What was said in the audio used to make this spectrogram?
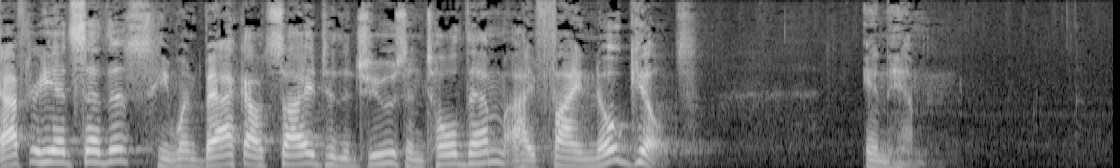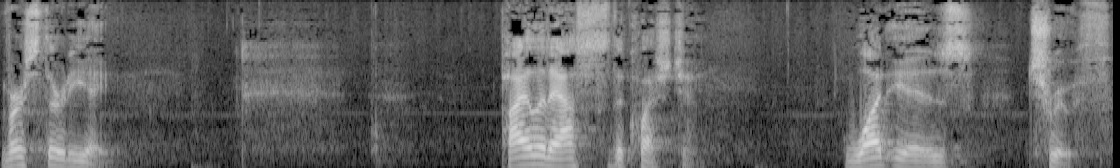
After he had said this, he went back outside to the Jews and told them, I find no guilt in him. Verse 38. Pilate asks the question, What is truth?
